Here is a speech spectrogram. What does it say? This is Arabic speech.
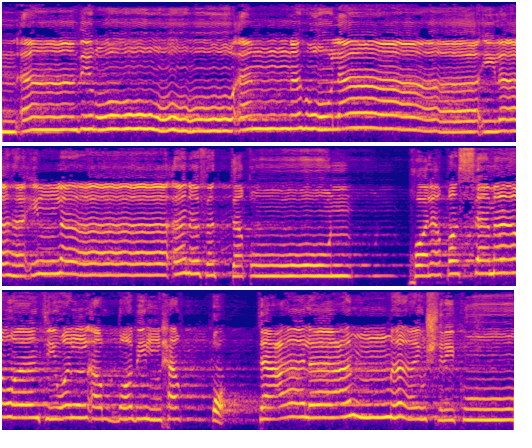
أن أنذروا أنه لا إله إلا أنا فاتقون. خلق السماوات والأرض بالحق. تعالى عما يشركون.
